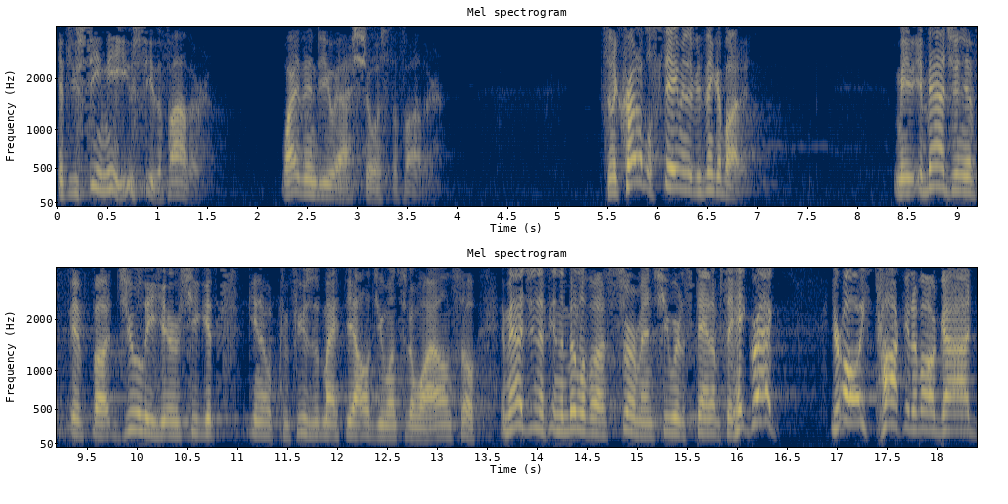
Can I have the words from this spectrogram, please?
If you see me, you see the Father. Why then do you ask, show us the Father? It's an incredible statement if you think about it. I mean, imagine if, if uh, Julie here, she gets, you know, confused with my theology once in a while. And so imagine if in the middle of a sermon, she were to stand up and say, Hey, Greg, you're always talking about God,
